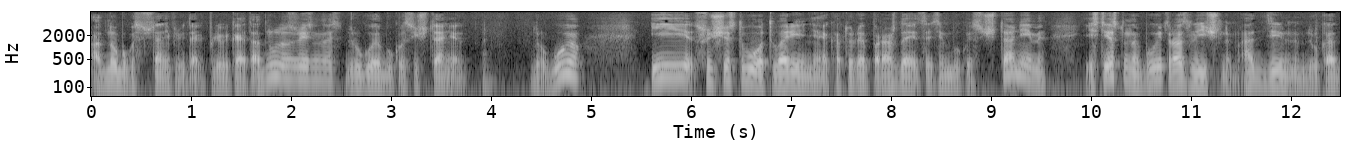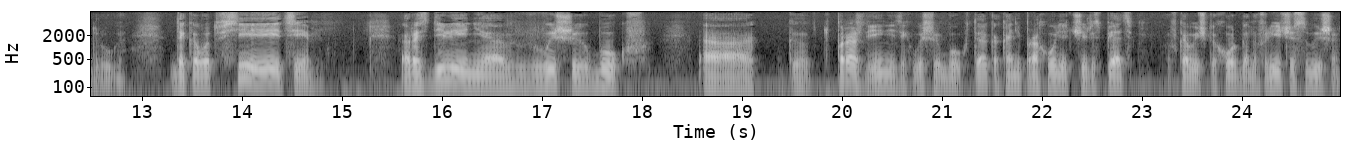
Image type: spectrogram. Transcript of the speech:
одно буквосочетание привлекает одну жизненность, другое буквосочетание другую. И существо творения, которое порождается этими буквосочетаниями, естественно, будет различным, отдельным друг от друга. Так вот, все эти разделения высших букв, э, порождение этих высших букв, да, как они проходят через пять, в кавычках, органов речи свыше,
